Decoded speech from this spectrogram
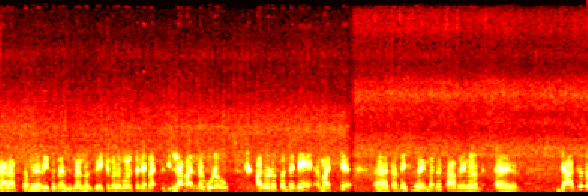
കാലാവസ്ഥാ മുന്നറിയിപ്പ് നൽകുന്ന നിർദ്ദേശം. അതുപോലെ തന്നെ ജില്ലാ ഭരണകൂടവും അതോടൊപ്പം തന്നെ മറ്റ് തദ്ദേശ സ്വയംഭരണ സ്ഥാപനങ്ങളും ജാഗ്രത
